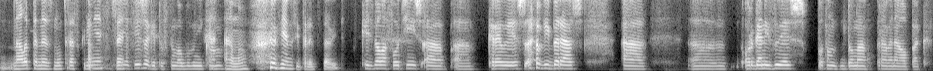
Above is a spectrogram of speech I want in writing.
nalepené znútra skrine? Nie, Že... vieš, ak je to s tým obuvníkom. Áno, viem si predstaviť. Keď veľa fotíš a, a kreuješ a vyberáš a, a organizuješ, potom doma práve naopak.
